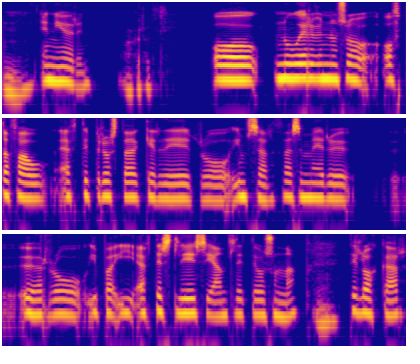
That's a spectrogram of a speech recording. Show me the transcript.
mm, inn í örin. Akkurat. Og nú erum við nú svo ofta að fá eftir brjóstagerðir og ýmsar það sem eru ör og í, í, eftir slís í andliti og svona mm, til okkar.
